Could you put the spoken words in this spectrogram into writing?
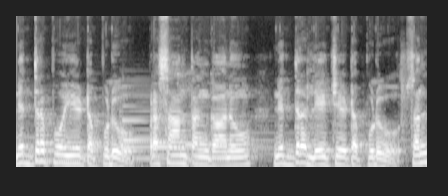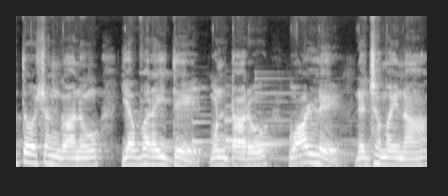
నిద్రపోయేటప్పుడు ప్రశాంతంగాను నిద్ర లేచేటప్పుడు సంతోషంగాను ఎవరైతే ఉంటారో వాళ్ళే నిజమైన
